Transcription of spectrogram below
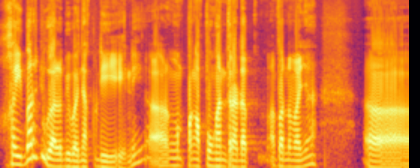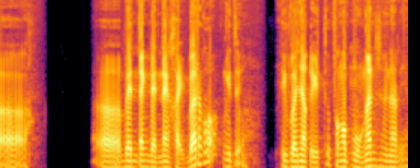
Khaybar juga lebih banyak di ini nge- pengepungan terhadap apa namanya eh eh, benteng-benteng Khaybar kok gitu. Lebih banyak itu pengepungan sebenarnya.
